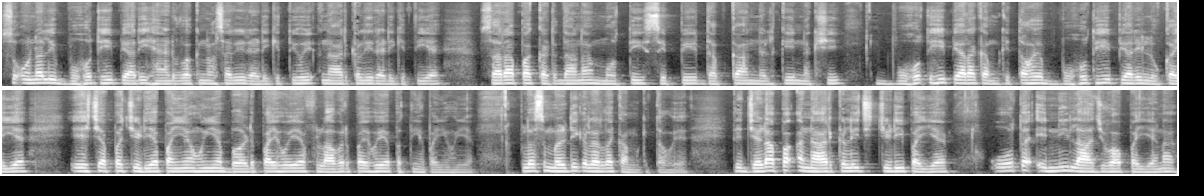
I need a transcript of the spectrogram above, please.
ਸੋ ਉਹਨਾਂ ਲਈ ਬਹੁਤ ਹੀ ਪਿਆਰੀ ਹੈਂਡ ਵਰਕ ਨਾਲ ਸਾਰੀ ਰੈਡੀ ਕੀਤੀ ਹੋਈ ਅਨਾਰਕਲੀ ਰੈਡੀ ਕੀਤੀ ਹੈ। ਸਾਰਾ ਆਪਾਂ ਕਟਦਾਨਾ, ਮੋਤੀ, ਸਿੱਪੀ, ਦਬਕਾ, ਨਲਕੀ, ਨਕਸ਼ੀ ਬਹੁਤ ਹੀ ਪਿਆਰਾ ਕੰਮ ਕੀਤਾ ਹੋਇਆ, ਬਹੁਤ ਹੀ ਪਿਆਰੀ ਲੁੱਕ ਆਈ ਹੈ। ਇਸ 'ਚ ਆਪਾਂ ਚਿੜੀਆਂ ਪਾਈਆਂ ਹੋਈਆਂ ਬਰਡ ਪਾਏ ਹੋਏ ਆ ਫਲਾਵਰ ਪਾਏ ਹੋਏ ਆ, ਪੱਤੀਆਂ ਪਾਈਆਂ ਹੋਈਆਂ। ਪਲੱਸ ਮਲਟੀ ਕਲਰ ਦਾ ਕੰਮ ਕੀਤਾ ਹੋਇਆ ਤੇ ਜਿਹੜਾ ਆਪਾਂ ਅਨਾਰਕਲੀ 'ਚ ਚਿੜੀ ਪਾਈ ਹੈ, ਉਹ ਤਾਂ ਇੰਨੀ ਲਾਜਵਾਬ ਪਾਈ ਹੈ ਨਾ,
